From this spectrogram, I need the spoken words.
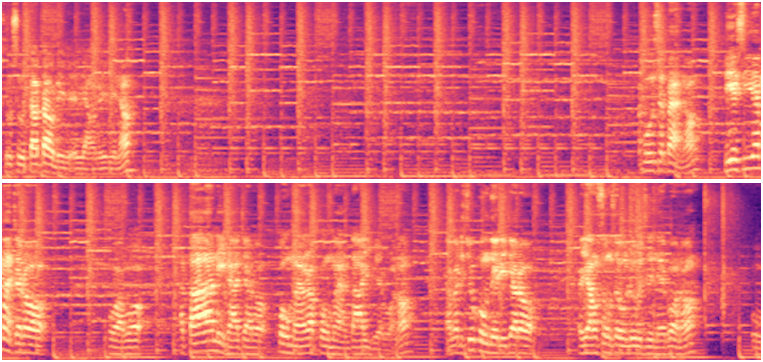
ဆူဆူတောက်တောက်လေးပဲအယောင်လေးကြီးနော်ပိုးစပတ်နော်ဒီအစည်းထဲမှာကျတော့ဟိုပါပေါ့အသားအနေထားကျတော့ပုံမှန်တော့ပုံမှန်အသားကြီးပဲပေါ့နော်ဒါပေမဲ့တချို့ကုန်တယ်တွေကျတော့အယောင်စုံစုံလိုချင်တယ်ပေါ့နော်ဟို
